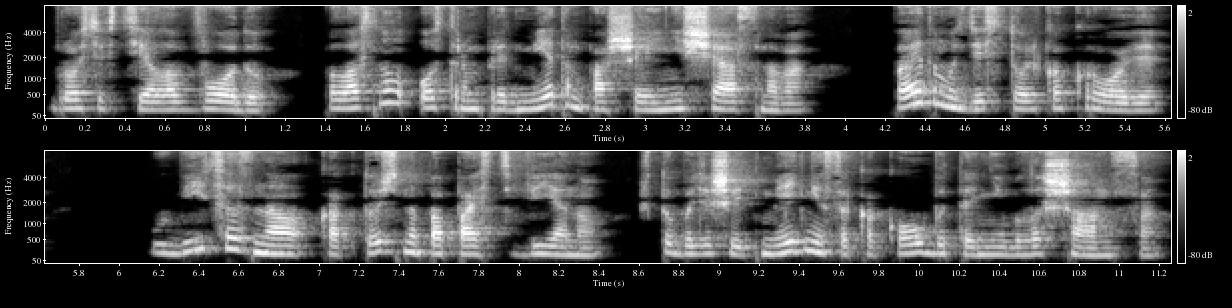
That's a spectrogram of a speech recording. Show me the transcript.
бросив тело в воду, полоснул острым предметом по шее несчастного, поэтому здесь только крови. Убийца знал, как точно попасть в вену, чтобы лишить Медниса какого бы то ни было шанса.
